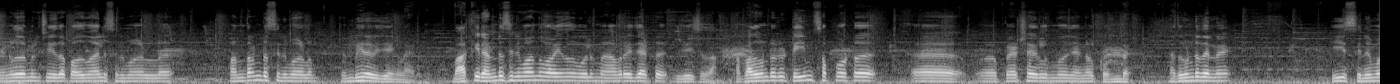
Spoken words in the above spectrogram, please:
ഞങ്ങൾ തമ്മിൽ ചെയ്ത പതിനാല് സിനിമകളിൽ പന്ത്രണ്ട് സിനിമകളും ഗംഭീര വിജയങ്ങളായിരുന്നു. ബാക്കി രണ്ട് സിനിമ എന്ന് പറയുന്നത് പോലും ആവറേജായിട്ട് വിജയിച്ചതാണ്. അപ്പോൾ അതുകൊണ്ടൊരു ടീം സപ്പോർട്ട് പ്രേക്ഷകരിൽ നിന്ന് ഞങ്ങൾക്കുണ്ട്. അതുകൊണ്ട് തന്നെ ഈ സിനിമ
